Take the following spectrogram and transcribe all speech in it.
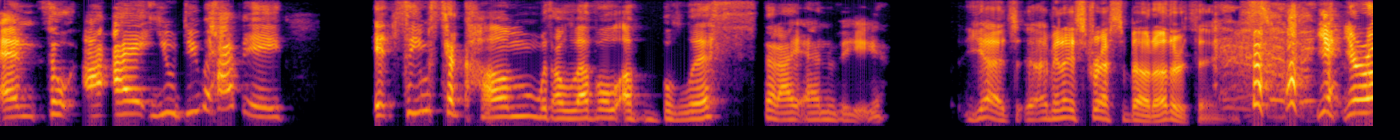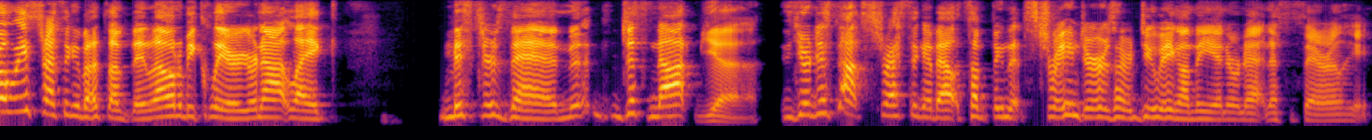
And so I, I you do have a, it seems to come with a level of bliss that I envy. Yeah, it's, I mean, I stress about other things. yeah, you're always stressing about something. I want to be clear. You're not like Mr. Zen, just not. Yeah. You're just not stressing about something that strangers are doing on the internet necessarily.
